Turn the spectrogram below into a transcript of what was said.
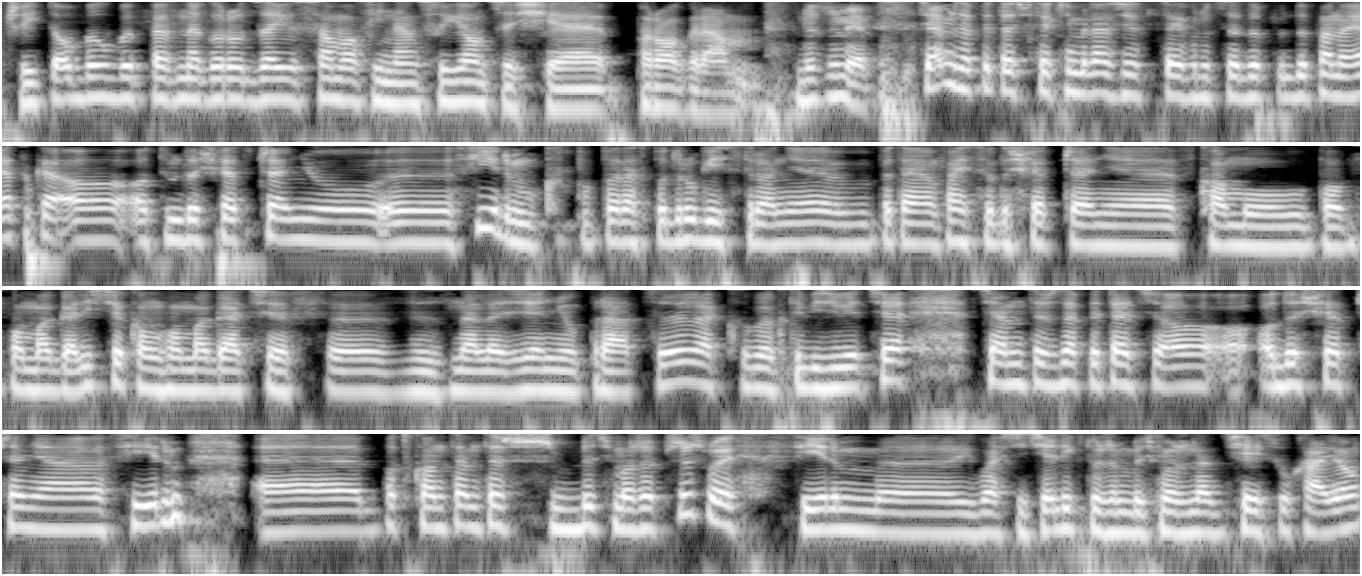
czyli to byłby pewnego rodzaju samofinansujący się program. Rozumiem. Chciałem zapytać w takim razie, tutaj wrócę do, do pana Jacka, o, o tym doświadczeniu e, firm. Po raz po drugiej stronie pytają państwo doświadczenie, komu pomagaliście, komu pomagacie w, w znalezieniu pracy, jak aktywizujecie. Chciałem też zapytać o, o, doświadczenia firm e, pod kątem też być może przyszłych firm e, i właścicieli, którzy być może nas dzisiaj słuchają,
